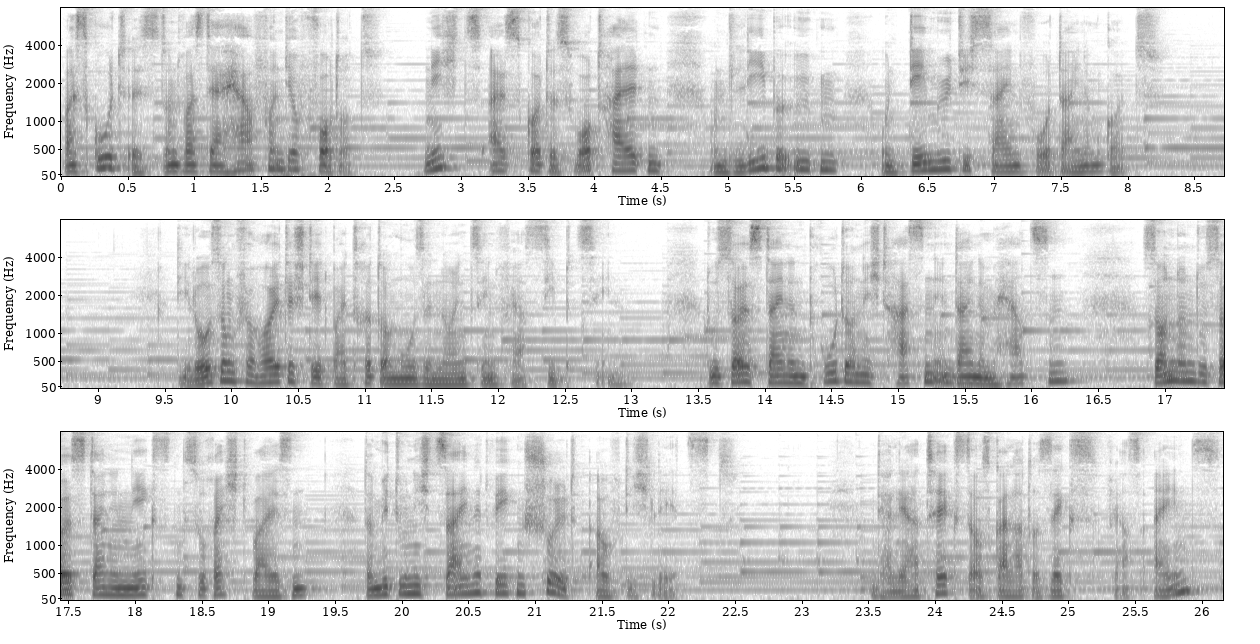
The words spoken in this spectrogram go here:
was gut ist und was der Herr von dir fordert. Nichts als Gottes Wort halten und Liebe üben und demütig sein vor deinem Gott. Die Losung für heute steht bei 3. Mose 19, Vers 17. Du sollst deinen Bruder nicht hassen in deinem Herzen, sondern du sollst deinen Nächsten zurechtweisen, damit du nicht seinetwegen Schuld auf dich lädst. Der Lehrtext aus Galater 6, Vers 1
